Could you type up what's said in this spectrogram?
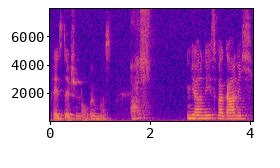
Playstation noch irgendwas. Was? Ja, nee, es war gar nicht.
